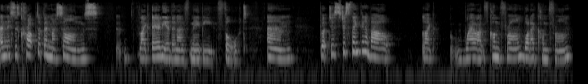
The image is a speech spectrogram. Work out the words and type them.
and this is cropped up in my songs like earlier than I've maybe thought. Um, but just just thinking about like where I've come from, what I come from,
